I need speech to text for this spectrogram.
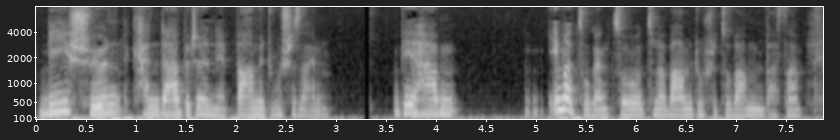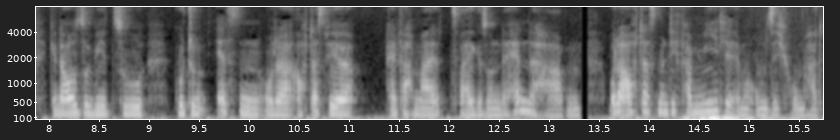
wie schön kann da bitte eine warme Dusche sein? Wir haben immer Zugang zu, zu einer warmen Dusche, zu warmem Wasser. Genauso wie zu gutem Essen oder auch, dass wir einfach mal zwei gesunde Hände haben. Oder auch, dass man die Familie immer um sich herum hat.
